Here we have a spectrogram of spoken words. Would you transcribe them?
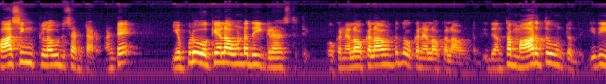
పాసింగ్ క్లౌడ్స్ అంటారు. అంటే ఎప్పుడూ ఒకేలా ఉండదు ఈ గ్రహస్థితి. ఒక నెల ఒకలా ఉంటుంది ఒక నెల ఒకలా ఉంటుంది. ఇదంతా మారుతూ ఉంటుంది. ఇది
